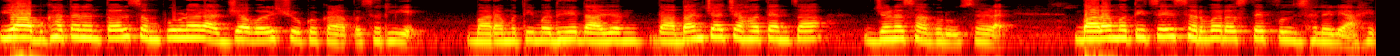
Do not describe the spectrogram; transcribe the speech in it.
या अपघातानंतर संपूर्ण राज्यावर शोककळा पसरली आहे बारामतीमध्ये दादां- दादांच्या चाहत्यांचा जनसागर उसळलाय बारामतीचे सर्व रस्ते फुल झालेले आहेत.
